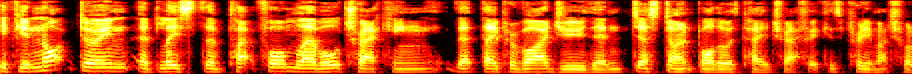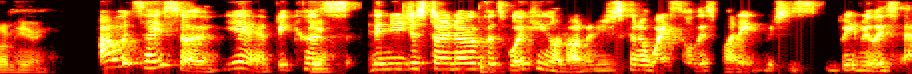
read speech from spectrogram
if you're not doing at least the platform level tracking that they provide you, then just don't bother with paid traffic is pretty much what I'm hearing. I would say so, yeah, because yeah. then you just don't know if it's working or not, and you're just going to waste all this money, which is been really sad.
